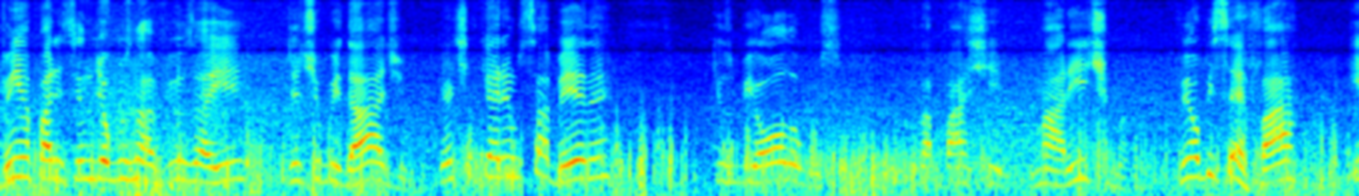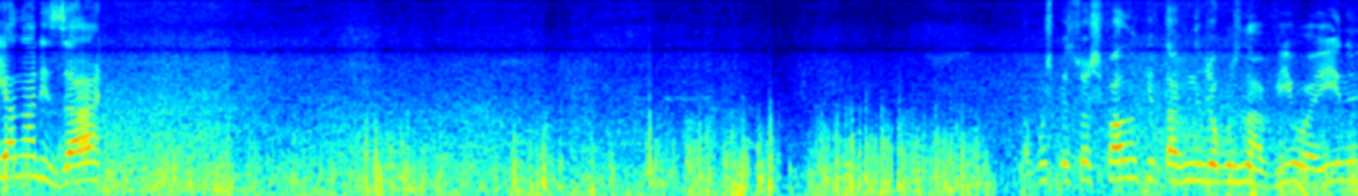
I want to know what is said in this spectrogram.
vêm aparecendo de alguns navios aí de antiguidade. A gente queremos saber, né, que os biólogos da parte marítima vêm observar e analisar. Algumas pessoas falam que está vindo de alguns navios aí, né?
